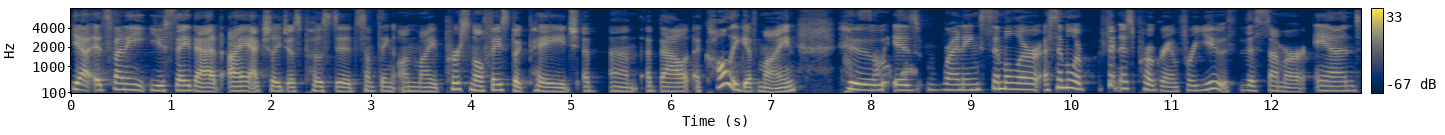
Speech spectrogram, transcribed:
Yeah, it's funny you say that. I actually just posted something on my personal Facebook page um, about a colleague of mine who is running similar a similar fitness program for youth this summer. And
